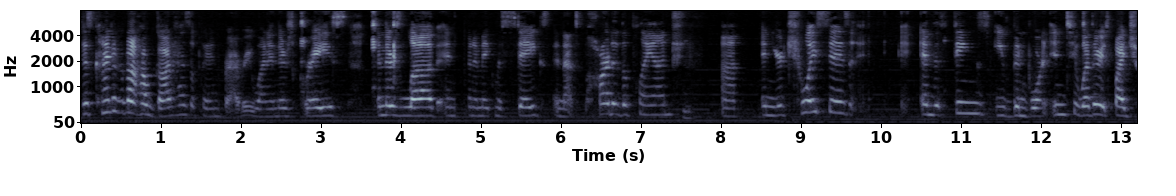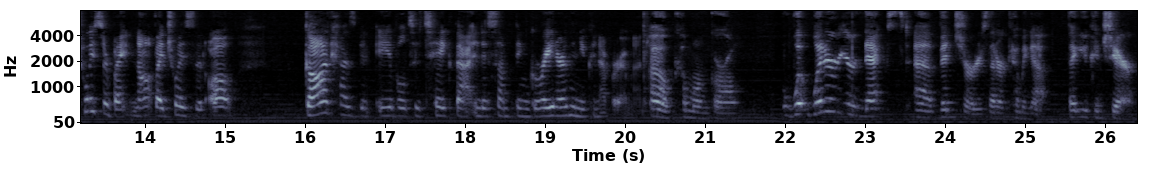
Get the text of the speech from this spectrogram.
Just kind of about how God has a plan for everyone, and there's grace, and there's love, and you're going to make mistakes, and that's part of the plan. Uh, and your choices and the things you've been born into, whether it's by choice or by not by choice at all, God has been able to take that into something greater than you can ever imagine. Oh, come on, girl. What What are your next uh, ventures that are coming up that you can share?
